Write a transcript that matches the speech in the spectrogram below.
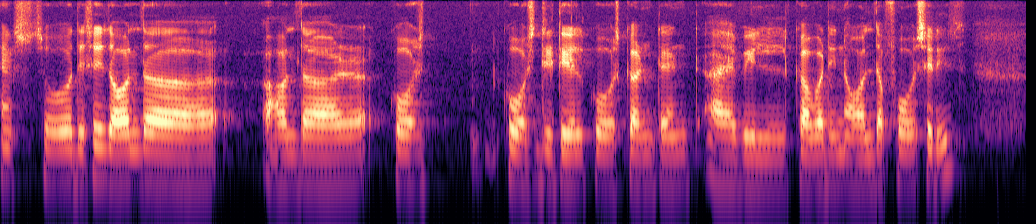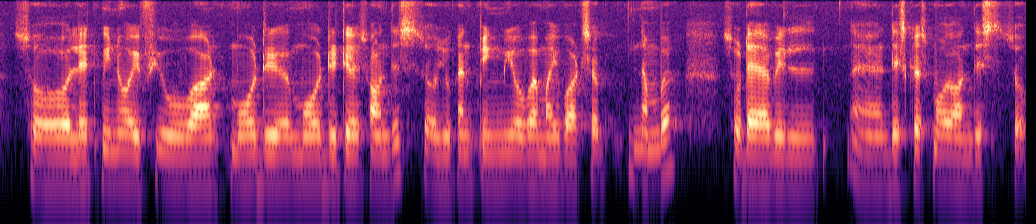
thanks. So this is all the all the course course detail course content i will cover in all the four series so let me know if you want more de- more details on this. So you can ping me over my whatsapp number. So that i will uh, discuss more on this. So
